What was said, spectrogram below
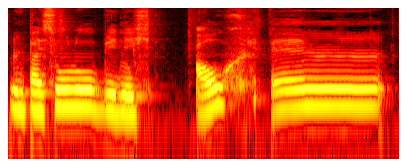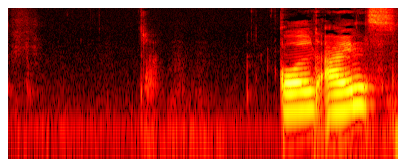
Und bei Solo bin ich auch ähm, Gold 1.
